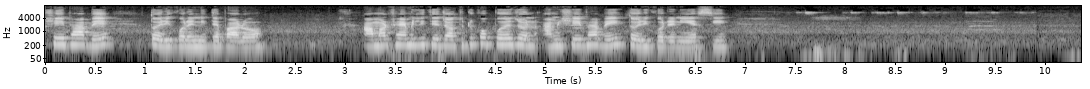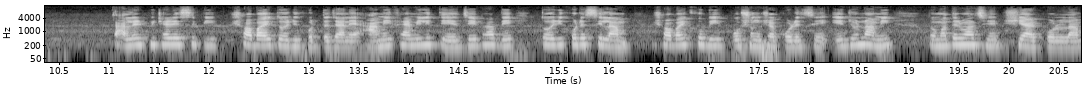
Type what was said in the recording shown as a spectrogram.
সেইভাবে তৈরি করে নিতে পারো। আমার ফ্যামিলিতে যতটুকু প্রয়োজন আমি সেইভাবেই তৈরি করে নিয়েছি। তালের পিঠা রেসিপি সবাই তৈরি করতে জানে। আমি ফ্যামিলিতে যেভাবে তৈরি করেছিলাম, সবাই খুবই প্রশংসা করেছে। এজন্য আমি তোমাদের মাঝে শেয়ার করলাম।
